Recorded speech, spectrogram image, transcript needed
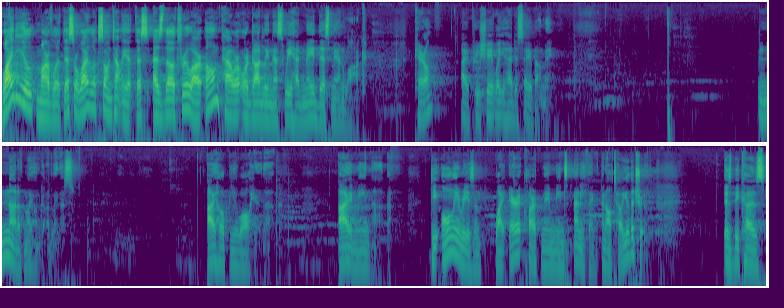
Why do you marvel at this, or why look so intently at this, as though through our own power or godliness we had made this man walk? Carol, I appreciate what you had to say about me. None of my own godliness. I hope you all hear that. I mean that. The only reason why Eric Clark name means anything, and I'll tell you the truth, is because,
